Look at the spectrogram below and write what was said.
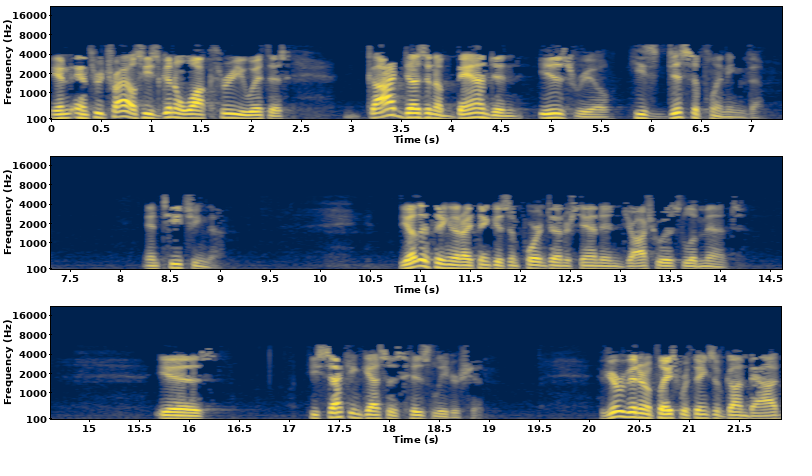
And, and through trials, He's going to walk through you with this. God doesn't abandon Israel He's disciplining them and teaching them. The other thing that I think is important to understand in Joshua's lament is he second guesses his leadership. Have you ever been in a place where things have gone bad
